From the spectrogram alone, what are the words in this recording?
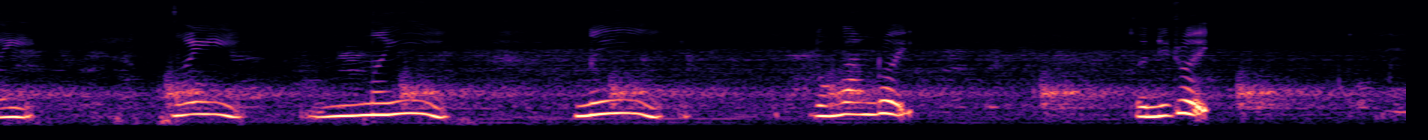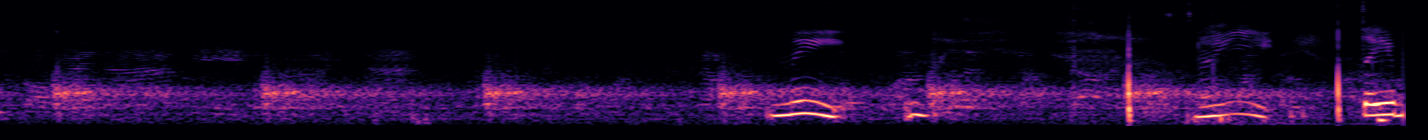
นี่ นี่ นี่ นี่ลงล่างด้วย ตัวนี้ด้วย นี่ นี่ เต็ม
